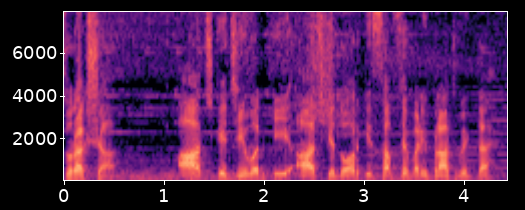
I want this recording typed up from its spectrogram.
सुरक्षा, आज के जीवन की, आज के दौर की सबसे बड़ी प्राथमिकता है।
